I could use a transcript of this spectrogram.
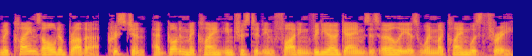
McLean's older brother, Christian, had gotten McLean interested in fighting video games as early as when McLean was three.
